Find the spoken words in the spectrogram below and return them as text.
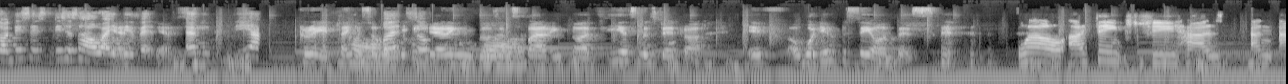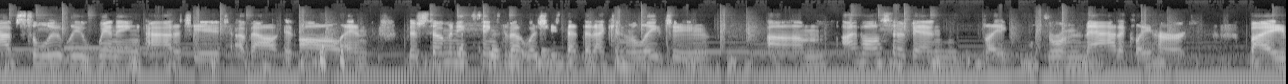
So this is this is how I yes, live it. Yes. And yeah, Great. Thank you so much for sharing those inspiring thoughts. Yes, Ms. Deidre, if uh, what do you have to say on this? well, I think she has an absolutely winning attitude about it all. And there's so many things about what she said that I can relate to. Um, I've also been like dramatically hurt by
